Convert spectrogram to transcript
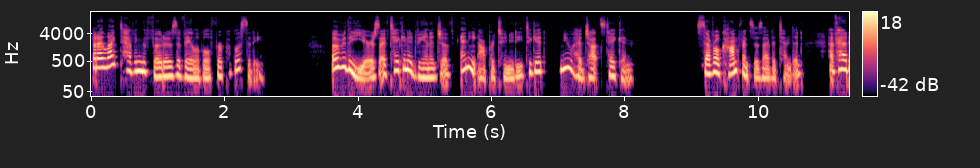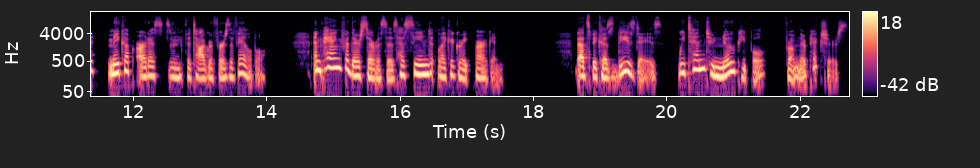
But I liked having the photos available for publicity. Over the years, I've taken advantage of any opportunity to get new headshots taken. Several conferences I've attended have had makeup artists and photographers available, and paying for their services has seemed like a great bargain. That's because these days, we tend to know people from their pictures.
